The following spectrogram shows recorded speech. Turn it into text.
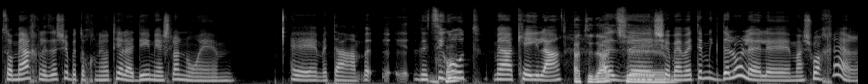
צומח לזה שבתוכניות ילדים יש לנו... אה, אה, את הנציגות מהקהילה, את יודעת אז ש... אה, שבאמת הם יגדלו למשהו אחר.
